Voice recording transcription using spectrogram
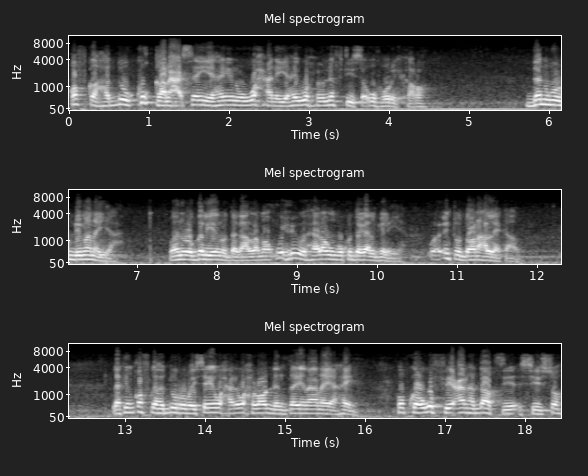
Qofka hadduu ku qanacsan yahay inuu waxan yahay wuxuu naftiisa u huri karo. Dan wuu dhimanayaa. Waa inuu ogolyahay inuu dagaalamo. Wixii uu helo unbuu ku dagaalgelaya intuu doono haleekaado laakiin qofka hadduu rumaysanya waxaan wax loo dhintay inaanay ahayn hubka ugu fiican haddaad sii siiso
